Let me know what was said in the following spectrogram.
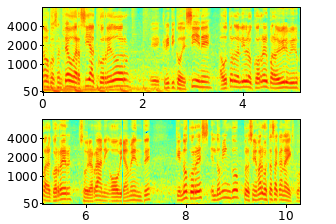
con Santiago García, corredor, eh, crítico de cine, autor del libro Correr para vivir, vivir para correr, sobre running, obviamente, que no corres el domingo, pero sin embargo estás acá en la expo.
